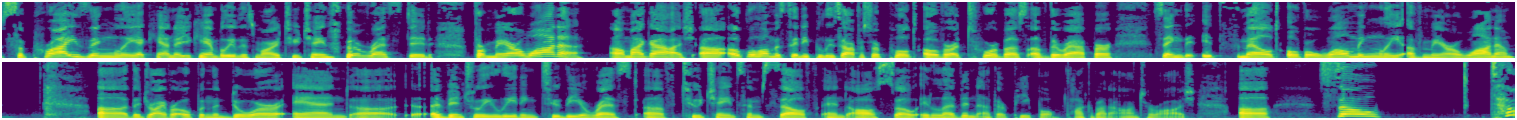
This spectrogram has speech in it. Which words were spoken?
surprisingly, I can't know you can't believe this, Mari. 2 Chainz arrested for marijuana. Oh my gosh. Uh, Oklahoma City police officer pulled over a tour bus of the rapper, saying that it smelled overwhelmingly of marijuana. Uh, the driver opened the door and uh, eventually leading to the arrest of 2 Chainz himself and also 11 other people. Talk about an entourage. Uh, so tell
